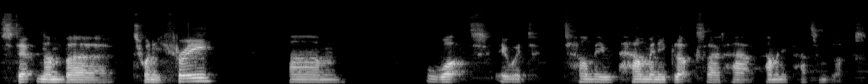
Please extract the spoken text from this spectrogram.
step number 23, um, what it would tell me how many blocks I'd have, how many pattern blocks.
